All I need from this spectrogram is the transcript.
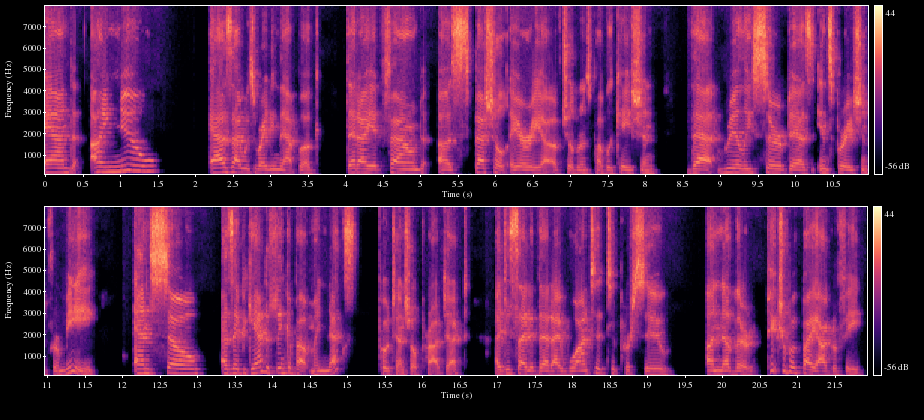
And I knew as I was writing that book that I had found a special area of children's publication that really served as inspiration for me. And so as I began to think about my next potential project, I decided that I wanted to pursue another picture book biography.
